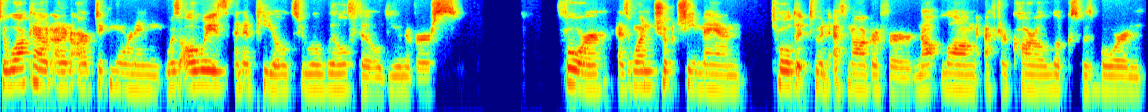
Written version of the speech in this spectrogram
To walk out on an Arctic morning was always an appeal to a will filled universe. For, as one Chukchi man told it to an ethnographer not long after Karl Luks was born,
